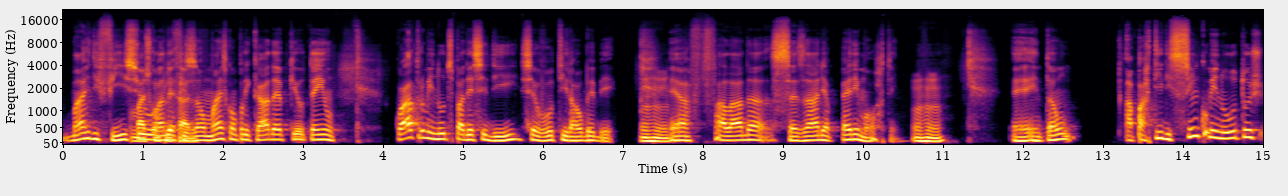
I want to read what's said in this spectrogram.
mais difícil, Mais a decisão mais complicada é porque eu tenho quatro minutos para decidir se eu vou tirar o bebê. Uhum. É a falada cesárea perimortem. Uhum. É, então, a partir de cinco minutos,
